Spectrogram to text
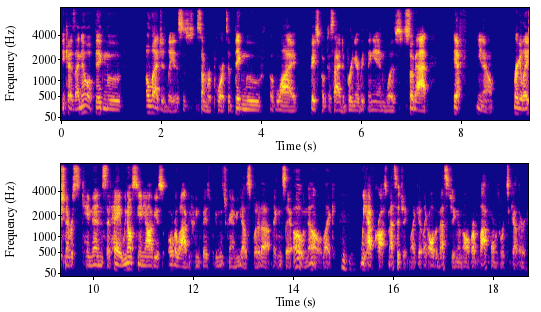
because i know a big move allegedly this is some reports a big move of why facebook decided to bring everything in was so that if you know regulation ever came in and said hey we don't see any obvious overlap between facebook and instagram you got to split it up they can say oh no like mm-hmm. we have cross messaging, like it, like all the messaging on all of our platforms work together.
